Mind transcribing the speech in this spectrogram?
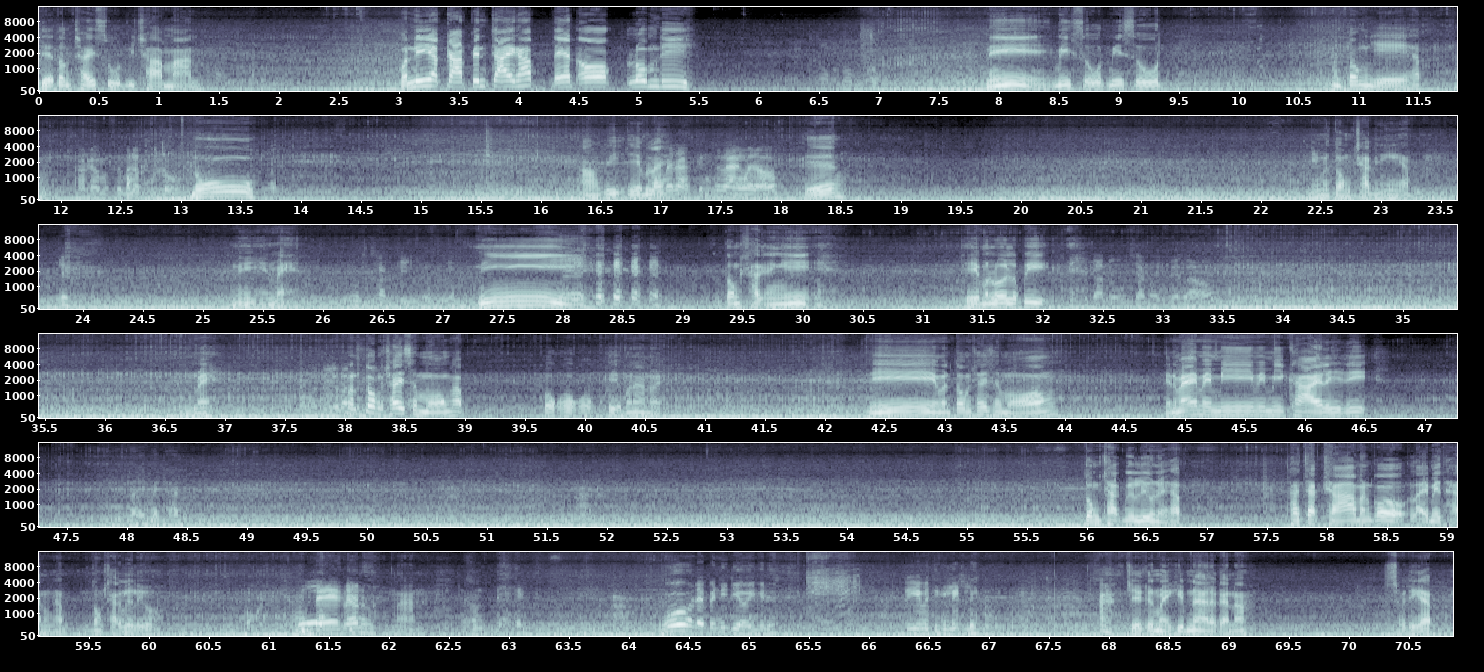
เดี๋ยวต้องใช้สูตรวิชามาน วันนี้อากาศเป็นใจครับ แดดออกลมดีร่มลมตก นี่มีสูตรมีสูตร มันต้องเยครับเอาเริ่มมาขึ้นมาแล้วผมโหลนูเอาพี่เทมาเลยไม่ได้ขึ้นข้างล่างไปแล้วถึงนี่มันต้องชักอย่างนี้ครับ นี่เห็นไหมโอ้ชักกิ่งเราเพื่อนนี่มันต้องชักอย่างนี้ เทมันเลยแล้วพี่การโอ้ชักไม่เป็นแล้วเห็นไหมวันนี้ มันต้องใช้สมองครับโอ้โหโอ้เพียมาหน้าหน่อย นี่มันต้องใช้สมอง เห็นไหมไม่มีไม่มีคายเลยทีนี้ไหลไม่ทันต้องชักเร็วๆหน่อยครับ ถ้าชักช้ามันก็ไหลไม่ทันครับ ต้องชักเร็วมันแตกแล้วนู่นๆนั่นน้ำแตกโอ้ได้เป็นนิดเดียวเองก็ดูตีไปถึงลิตรเลยอะ เจอกันใหม่คลิปหน้าแล้วกันเนาะสวัสดีครับ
